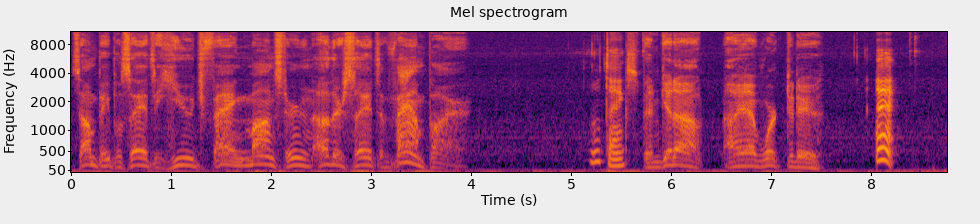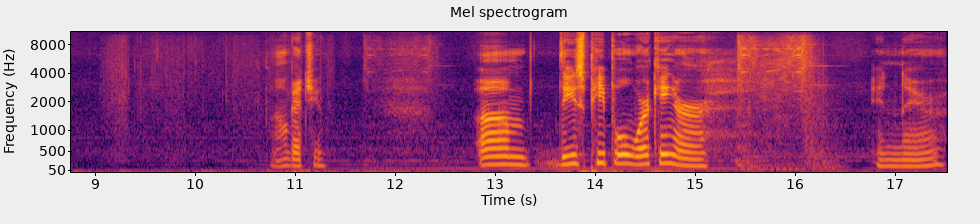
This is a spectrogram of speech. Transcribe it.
Some people say it's a huge fanged monster, and others say it's a vampire. Oh, thanks. Then get out. I have work to do. Eh. I'll get you. Um, these people working are in there.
